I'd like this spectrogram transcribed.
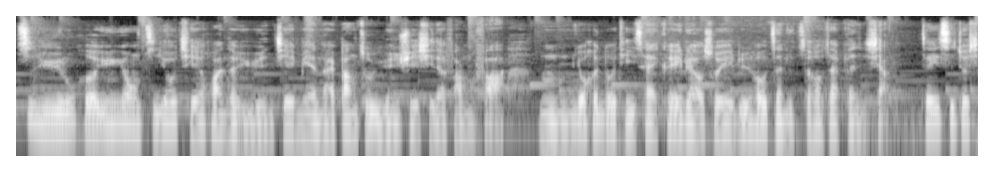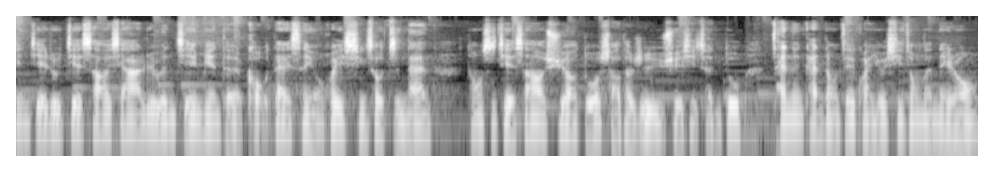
至于如何运用自由切换的语言界面来帮助语言学习的方法，嗯，有很多题材可以聊，所以日后整理之后再分享。这一次就先接入介绍一下日文界面的口袋森友会新手指南，同时介绍需要多少的日语学习程度才能看懂这款游戏中的内容，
